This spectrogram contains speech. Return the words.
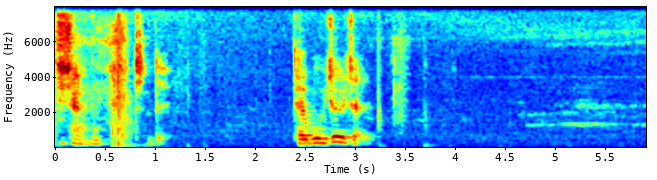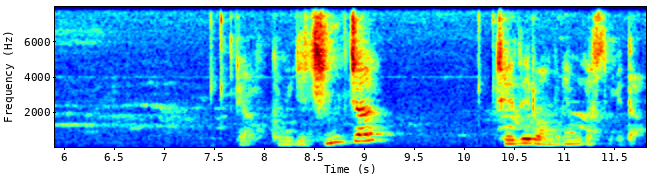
이제 잘 보일 것 같은데. 잘 보이죠, 이제? 자, 그럼 이제 진짜 제대로 한번 해보겠습니다.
